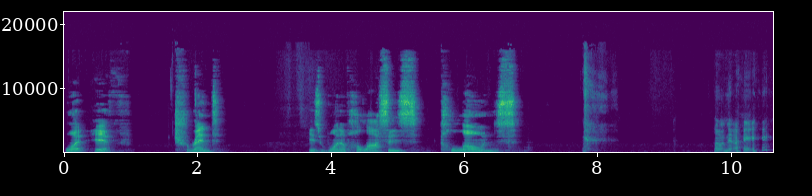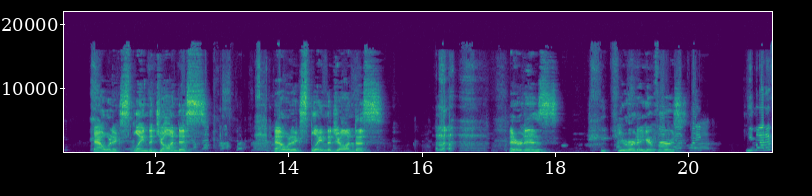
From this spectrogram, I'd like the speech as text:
What if Trent is one of Halas's clones? Oh no. That would explain the jaundice. That would explain the jaundice. There it is. You heard it here You have, first. like, he might have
